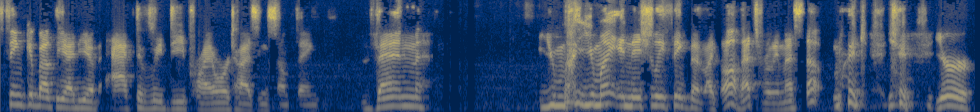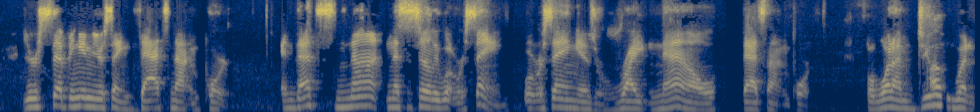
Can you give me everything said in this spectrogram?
think about the idea of actively deprioritizing something, then you might you might initially think that like, oh, that's really messed up. like you're you're stepping in, you're saying that's not important. And that's not necessarily what we're saying. What we're saying is right now, that's not important. But what I'm doing oh. when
